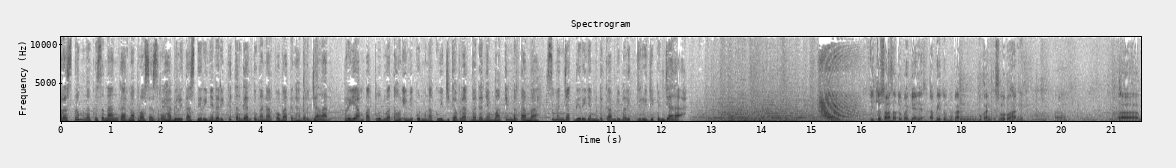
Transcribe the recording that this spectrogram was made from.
Restu mengaku senang karena proses rehabilitas dirinya dari ketergantungan narkoba tengah berjalan. Pria 42 tahun ini pun mengakui jika berat badannya makin bertambah semenjak dirinya mendekam di balik jeruji penjara. Itu salah satu bagiannya sih, tapi itu bukan bukan keseluruhan ya. Eh, em,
